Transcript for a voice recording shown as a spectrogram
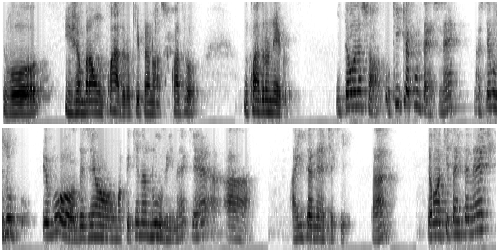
eu vou enjambrar um quadro aqui para nós, quadro, um quadro negro. Então, olha só, o que, que acontece, né? Nós temos o. Eu vou desenhar uma pequena nuvem, né? Que é a, a internet aqui, tá? Então, aqui está a internet.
